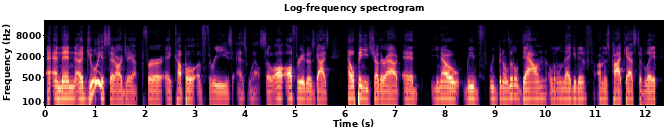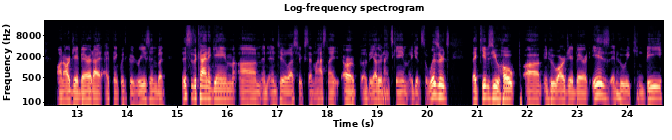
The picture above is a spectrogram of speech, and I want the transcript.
And then uh, Julius set RJ up for a couple of threes as well. So all, all three of those guys helping each other out. And you know, we've we've been a little down, a little negative on this podcast of late on RJ Barrett. I, I think with good reason, but this is the kind of game, um, and, and to a lesser extent, last night or uh, the other night's game against the Wizards, that gives you hope um, in who RJ Barrett is and who he can be,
